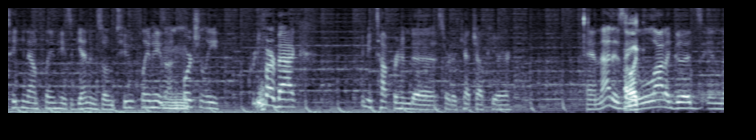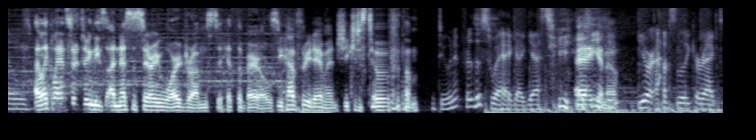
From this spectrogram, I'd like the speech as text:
taking down Flame Haze again in Zone 2. Flame Haze, mm. unfortunately, pretty far back. Gonna be tough for him to sort of catch up here. And that is a like, lot of goods in those. Barrels. I like Lancer doing these unnecessary war drums to hit the barrels. You have three damage. You can just do it for them. Doing it for the swag, I guess. hey, you know. you are absolutely correct.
